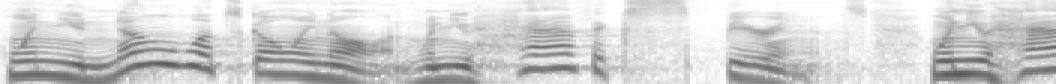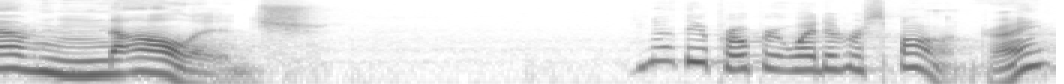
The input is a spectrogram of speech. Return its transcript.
When you know what's going on, when you have experience, when you have knowledge, you know the appropriate way to respond, right?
